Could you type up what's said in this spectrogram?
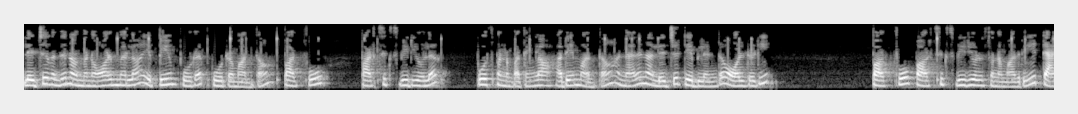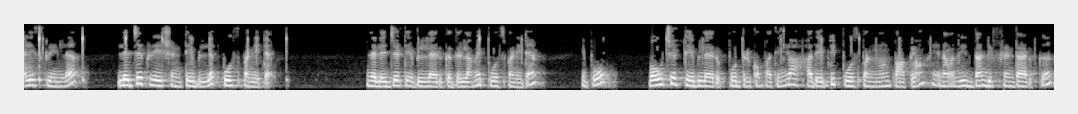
லெஜர் வந்து நம்ம நார்மலாக எப்பயும் போட போடுற மாதிரி தான் பார்ட் ஃபோர் பார்ட் சிக்ஸ் வீடியோவில் போஸ்ட் பண்ண பார்த்தீங்களா அதே மாதிரி தான் அதனால் நான் லெஜர் டேபிள்லேருந்து already part four part six வீடியோவில் சொன்ன மாதிரியே டேலி ஸ்க்ரீனில் லெஜர் க்ரியேஷன் டேபிளில் போஸ்ட் பண்ணிட்டேன். இந்த லெஜர் டேபிளில் இருக்கிறது எல்லாமே போஸ்ட் பண்ணிட்டேன். இப்போது வவுச்சர் டேபிளில் போட்டிருக்கோம் பார்த்தீங்களா அதை எப்படி போஸ்ட் பண்ணணும்னு பார்க்கலாம். ஏன்னா வந்து இதுதான் டிஃப்ரெண்ட்டாக இருக்குது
